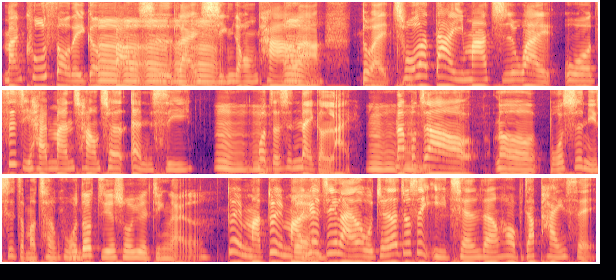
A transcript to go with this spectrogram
蛮酷手的一个方式来形容她啦。对，除了大姨妈之外，我自己还蛮常称 MC，嗯，或者是那个来，嗯，那不知道那、呃、博士你是怎么称呼？我都直接说月经来了，对嘛对嘛，月经来了，我觉得就是以前人哈比较拍谢。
